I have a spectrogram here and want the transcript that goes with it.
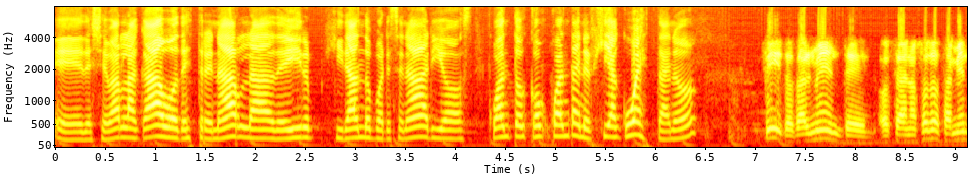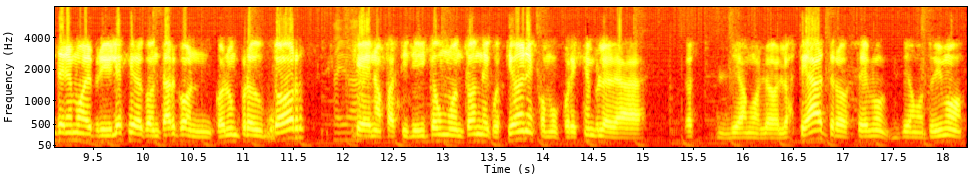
eh, de llevarla a cabo, de estrenarla, de ir girando por escenarios? ¿Cuánto, cu- ¿Cuánta energía cuesta, no? Sí, totalmente. O sea, nosotros también tenemos el privilegio de contar con, con un productor que nos facilitó un montón de cuestiones, como por ejemplo la- los, digamos, lo- los, teatros. Hemos, digamos, tuvimos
